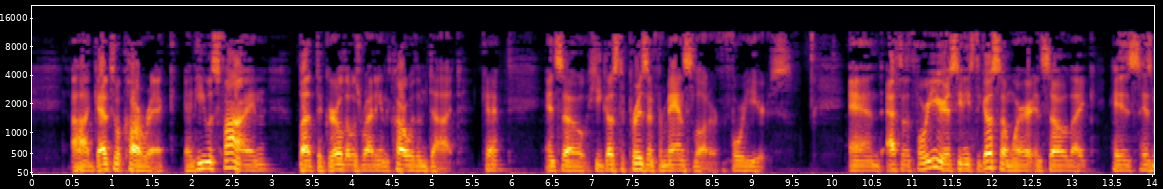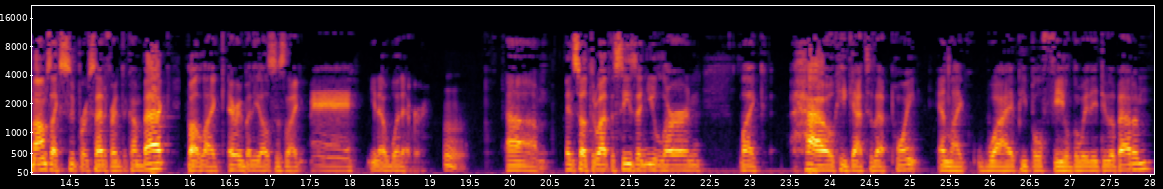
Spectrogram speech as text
uh, got into a car wreck and he was fine, but the girl that was riding in the car with him died. Okay. And so he goes to prison for manslaughter for four years. And after the four years, he needs to go somewhere. And so like his, his mom's like super excited for him to come back, but like everybody else is like, eh, you know, whatever. Hmm. Um, and so throughout the season, you learn like how he got to that point and like why people feel the way they do about him.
